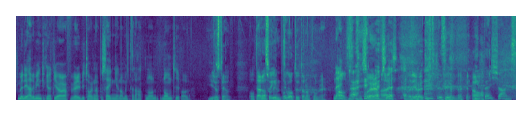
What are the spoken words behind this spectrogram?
men det hade vi inte kunnat göra för vi hade blivit tagna på sängen om vi inte hade haft någon, någon typ av Just det. Det har alltså inte gått utan optioner? Nej, Alls. Nej. så är det absolut. Nej, det ja. Inte en chans.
